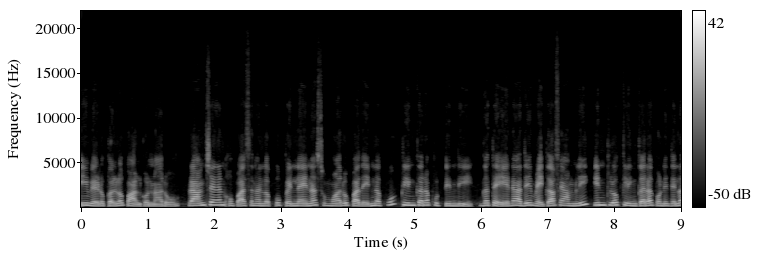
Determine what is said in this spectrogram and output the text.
ఈ వేడుకల్లో పాల్గొన్నారు. రామ్ చరణ్ ఉపాసనలకు పెళ్ళైన సుమారు పదేళ్ళకు క్లింకర పుట్టింది. గత ఏడాది మెగా ఫ్యామిలీ ఇంట్లో క్లింకర కొనిదెల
